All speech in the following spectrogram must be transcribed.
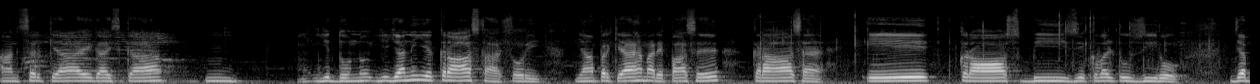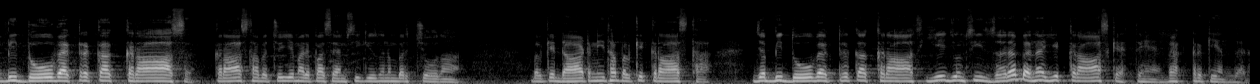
आंसर क्या आएगा इसका? हम्म, ये दोनों ये यानी ये क्रॉस था सॉरी। यहाँ पर क्या है? हमारे पास क्रॉस है। A cross B is equal to zero जब भी दो वेक्टर का क्रॉस क्रॉस था बच्चों, ये हमारे पास एम सी क्यूज नंबर चौदह। बल्कि डाट नहीं था, बल्कि क्रॉस था। जब भी दो वेक्टर का क्रॉस ये जो सी ज़रब है ना, ये क्रॉस कहते हैं वेक्टर के अंदर।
